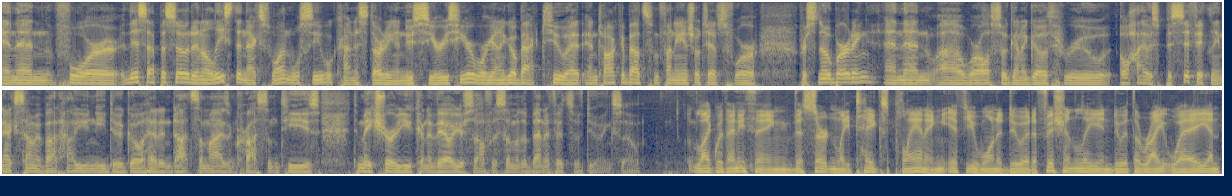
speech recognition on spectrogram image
And then for this episode and at least the next one, we'll see. We're kind of starting a new series here. We're going to go back to it and talk about some financial tips for for snowbirding, and then uh, we're also going to go through Ohio specifically next time about how you need to go ahead and dot some i's and cross some t's to make sure you can avail yourself of some of the benefits of doing so like with anything, this certainly takes planning if you want to do it efficiently and do it the right way. And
